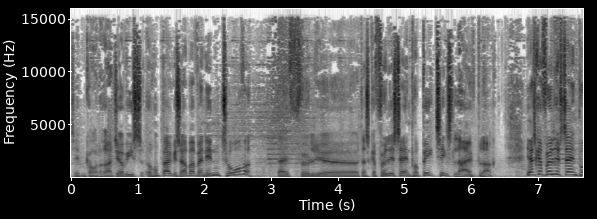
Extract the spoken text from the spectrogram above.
til den korte radioavis, og hun bakkes op af veninden Tove, der, følge, der skal følge sagen på BT's liveblog. Jeg skal følge sagen på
